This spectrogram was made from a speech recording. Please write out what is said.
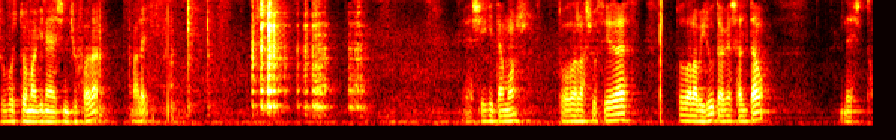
por supuesto máquina desenchufada, ¿vale? Y así quitamos toda la suciedad, toda la viruta que ha saltado de esto.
